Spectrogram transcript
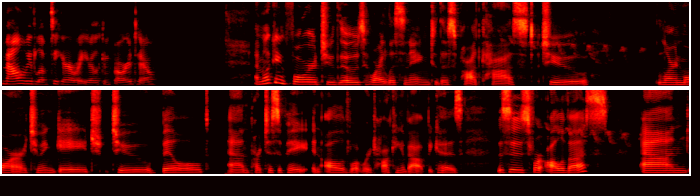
Mal, we'd love to hear what you're looking forward to. I'm looking forward to those who are listening to this podcast to learn more, to engage, to build and participate in all of what we're talking about because this is for all of us and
